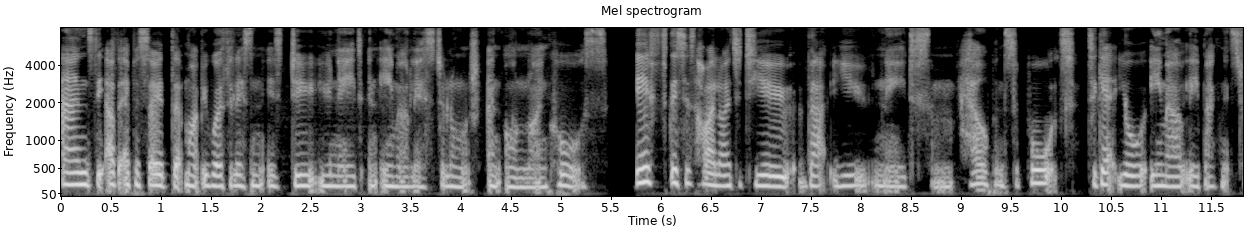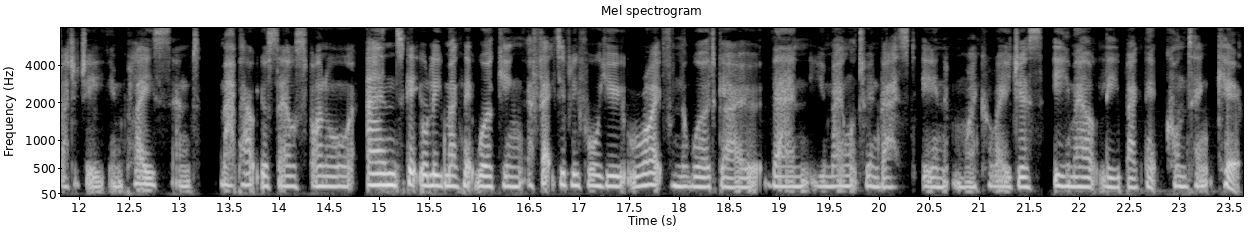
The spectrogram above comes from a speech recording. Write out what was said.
And the other episode that might be worth a listen is Do you need an email list to launch an online course? If this is highlighted to you that you need some help and support to get your email lead magnet strategy in place and map out your sales funnel and get your lead magnet working effectively for you right from the word go, then you may want to invest in my courageous email lead magnet content kit.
